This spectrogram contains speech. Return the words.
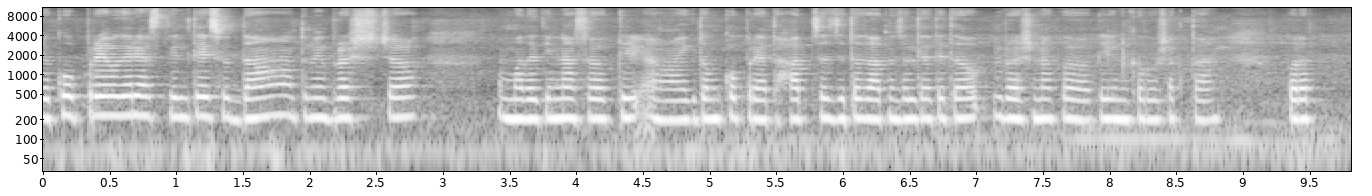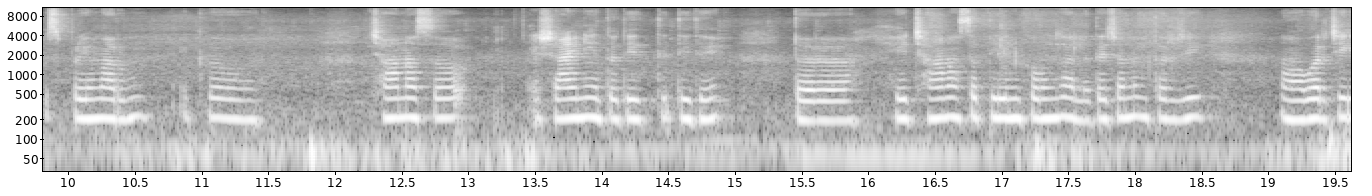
जे कोपरे वगैरे असतील ते सुद्धा तुम्ही ब्रशच्या मदतीनं असं क्ली एकदम कोपऱ्यात हातचं जिथं जात नसेल त्या तिथं ब्रशनं क क्लीन करू शकता. परत स्प्रे मारून एक छान असं शाईन येतं ति ति- तिथे. तर हे छान असं क्लीन करून झालं. त्याच्यानंतर जी वरची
